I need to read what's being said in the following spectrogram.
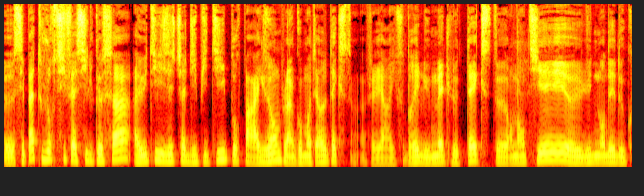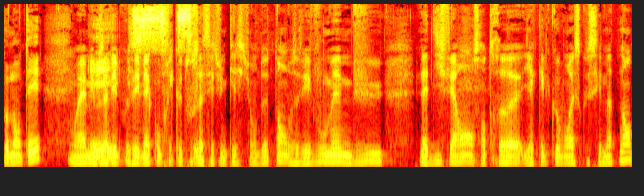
euh, c'est pas toujours si facile que ça à utiliser ChatGPT pour, par exemple, un commentaire de texte. Je veux dire, il faudrait lui mettre le texte en entier, euh, lui demander de commenter. Ouais, mais vous avez, vous avez bien compris que tout ça, c'est une question de temps. Vous avez vous-même vu la différence entre euh, il y a quelques mois, est-ce que c'est maintenant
